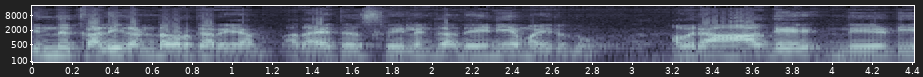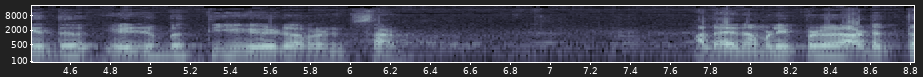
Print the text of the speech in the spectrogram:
ഇന്ന് കളി കണ്ടവർക്കറിയാം. അതായത് ശ്രീലങ്ക ദയനീയമായിരുന്നു. അവരാകെ നേടിയത് എഴുപത്തിയേഴ് റൺസാണ് അതായത് നമ്മളിപ്പോൾ അടുത്ത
